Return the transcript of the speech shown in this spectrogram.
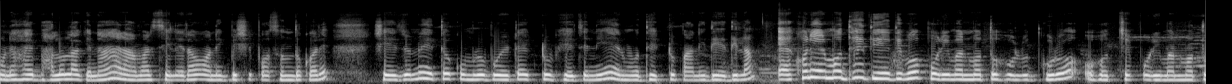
মনে হয় ভালো লাগে না, আর আমার ছেলেরাও অনেক বেশি পছন্দ করে। সেই জন্য এই তো কুমড়ো বড়িটা একটু ভেজে নিয়ে এর মধ্যে একটু পানি দিয়ে দিলাম। এখন এর মধ্যে দিয়ে দিব পরিমাণ মতো হলুদ গুঁড়ো ও হচ্ছে পরিমাণ মতো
